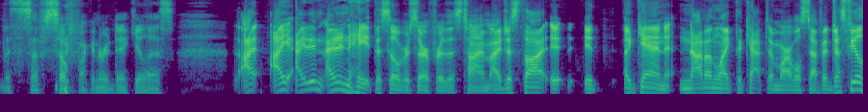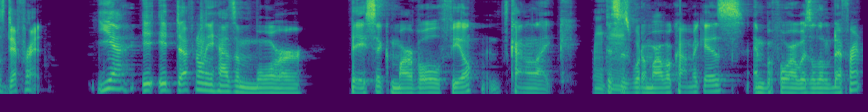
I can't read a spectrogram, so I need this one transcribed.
It's so, so fucking ridiculous. I, I, I didn't I didn't hate the Silver Surfer this time. I just thought it it again not unlike the Captain Marvel stuff. It just feels different. Yeah, it, it definitely has a more basic Marvel feel. It's kind of like this Mhm. is what a Marvel comic is, and before it was a little different.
